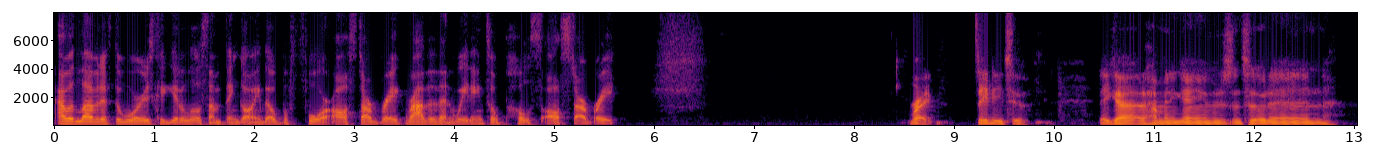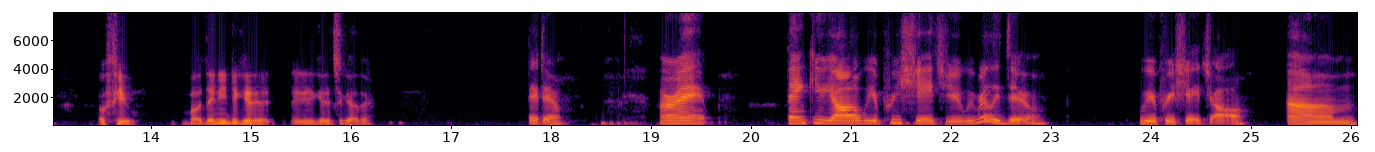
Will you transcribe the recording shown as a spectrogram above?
i would love it if the warriors could get a little something going though before all-star break rather than waiting till post all-star break Right. They need to. They got how many games until then? A few. But they need to get it they need to get it together. they do all right thank you y'all we appreciate you we really do we appreciate y'all um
